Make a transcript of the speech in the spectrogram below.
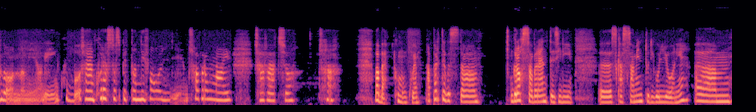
Madonna mia, che incubo, cioè ancora sto aspettando i fogli, non ce la farò mai, ce la faccio. Cioè... Vabbè, comunque, a parte questa grossa parentesi di eh, scassamento di coglioni, ehm,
